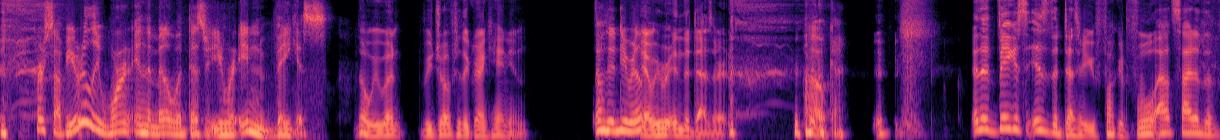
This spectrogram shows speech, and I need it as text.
First off, you really weren't in the middle of the desert. You were in Vegas. No, we went. We drove to the Grand Canyon. Oh, did you really? Yeah, we were in the desert. Oh, okay. and then Vegas is the desert. You fucking fool! Outside of the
